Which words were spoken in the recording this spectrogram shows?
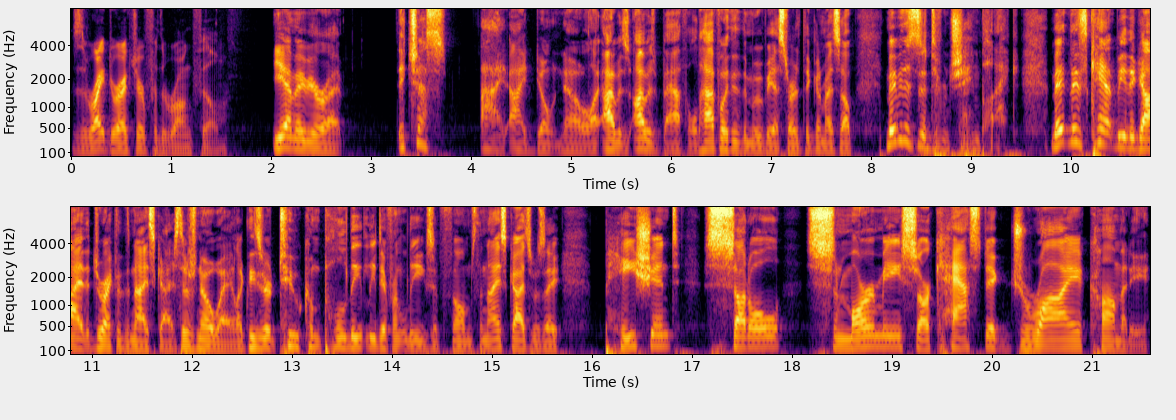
is the right director for the wrong film. Yeah, maybe you're right. It just I I don't know. Like I was I was baffled halfway through the movie. I started thinking to myself, maybe this is a different Shane Black. Maybe this can't be the guy that directed The Nice Guys. There's no way. Like these are two completely different leagues of films. The Nice Guys was a patient, subtle, smarmy, sarcastic, dry comedy.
